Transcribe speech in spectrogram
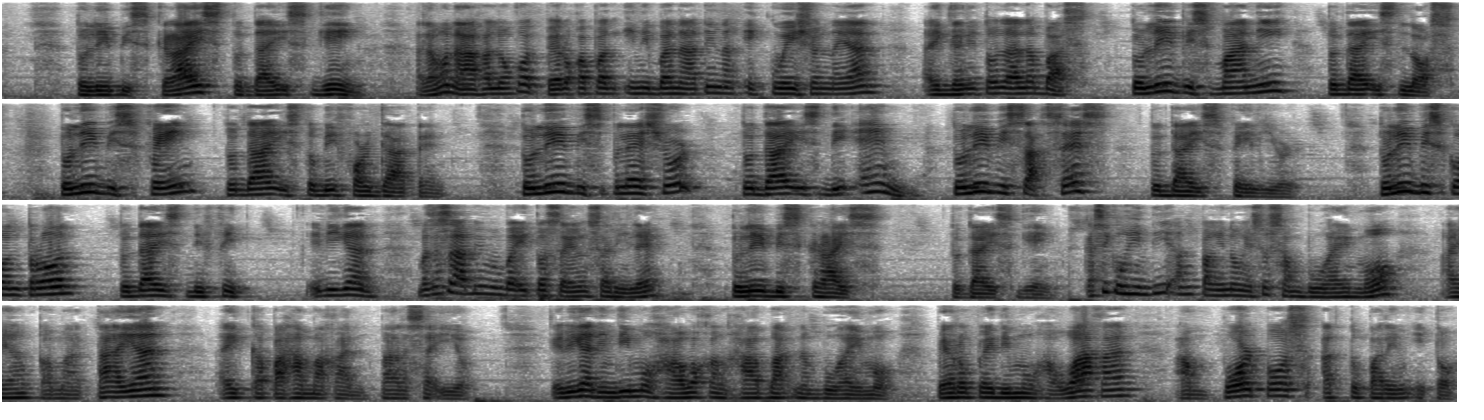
To live is Christ, to die is gain. Alam mo, nakakalungkot. Pero kapag iniba natin ang equation na yan, ay ganito lalabas. To live is money, to die is loss. To live is fame, to die is to be forgotten. To live is pleasure, to die is the end. To live is success, to die is failure. To live is control, to die is defeat. Ibigan, masasabi mo ba ito sa iyong sarili? To live is Christ. To die is gain. Kasi kung hindi ang Panginoong Yesus ang buhay mo, ay ang kamatayan ay kapahamakan para sa iyo. Kaibigan, hindi mo hawak ang haba ng buhay mo. Pero pwede mong hawakan ang purpose at tuparin ito.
